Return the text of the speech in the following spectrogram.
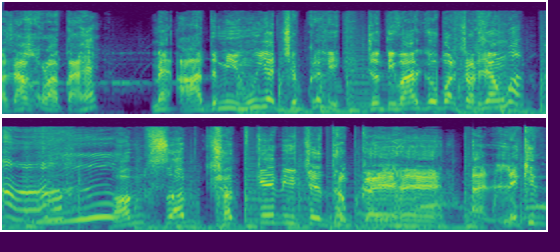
मज़ाक उड़ाता है? मैं आदमी हूँ या छिपकली जो दीवार के ऊपर चढ़ जाऊँगा? हम सब छत के नीचे दब गए हैं। लेकिन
